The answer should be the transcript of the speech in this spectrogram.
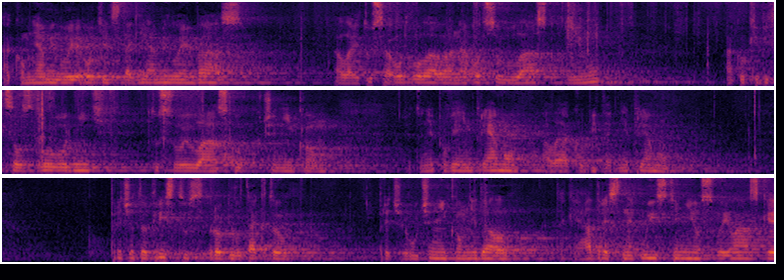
ako mňa miluje Otec, tak ja milujem vás. Ale aj tu sa odvoláva na Otcovú lásku k nemu, ako keby chcel zdôvodniť tú svoju lásku k učeníkom, že to nepovie im priamo, ale ako by tak nepriamo. Prečo to Kristus robil takto? Prečo učeníkom nedal také adresné uistenie o svojej láske?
